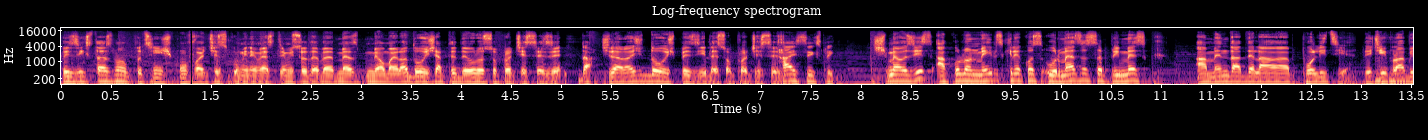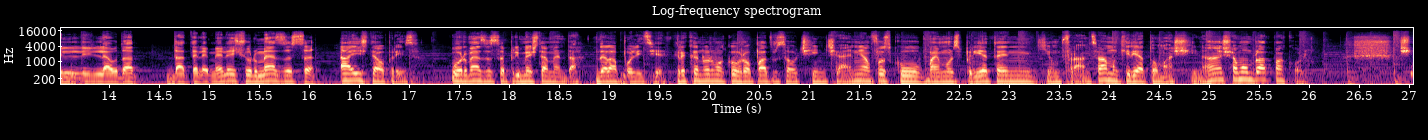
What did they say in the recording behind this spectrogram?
păi zic, stați mă puțin și cum faceți cu mine? Mi-ați trimis-o de mi mi-au mai luat 27 de euro să o proceseze da. și le-au luat și 12 zile să o proceseze. Hai să explic. Și mi-au zis, acolo în mail scrie că urmează să primesc amenda de la poliție. Deci uh-huh. ei mhm. probabil le-au dat datele mele și urmează să. Aici te-au prins urmează să primești amenda de la poliție. Cred că în urmă cu vreo 4 sau 5 ani am fost cu mai mulți prieteni în Franța, am închiriat o mașină și am umblat pe acolo. Și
